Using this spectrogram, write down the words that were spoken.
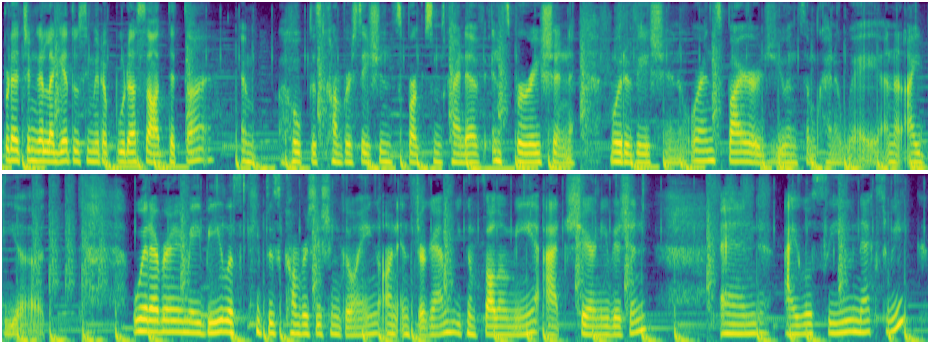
ਬੜਾ ਚੰਗਾ ਲੱਗਿਆ ਤੁਸੀਂ ਮੇਰਾ ਪੂਰਾ ਸਾਥ ਦਿੱਤਾ and I hope this conversation sparked some kind of inspiration, motivation, or inspired you in some kind of way, an idea. Whatever it may be, let's keep this conversation going on Instagram. You can follow me at Sharony Vision, and I will see you next week.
